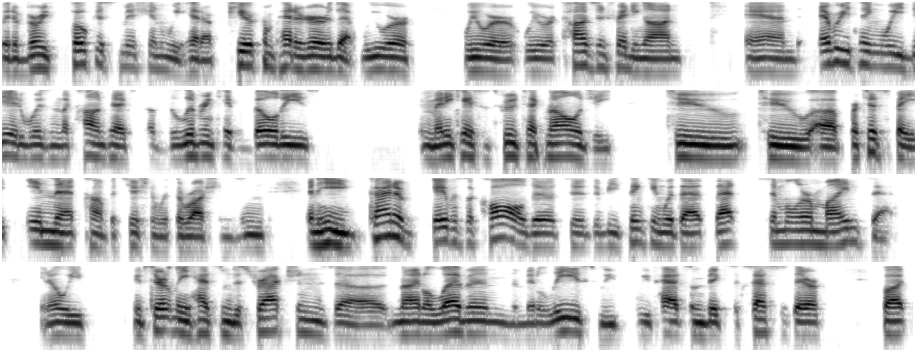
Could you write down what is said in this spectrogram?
we had a very focused mission. We had a peer competitor that we were we were we were concentrating on, and everything we did was in the context of delivering capabilities in many cases through technology, to to uh, participate in that competition with the Russians. And and he kind of gave us a call to, to, to be thinking with that that similar mindset. You know, we we've certainly had some distractions, uh, 9/11, the Middle East. We've we've had some big successes there, but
